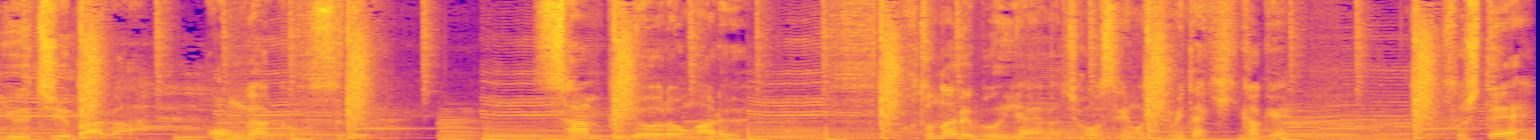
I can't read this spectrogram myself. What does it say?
YouTuber が音楽をする。賛否両論ある異なる分野への挑戦を決めたきっかけ。そして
